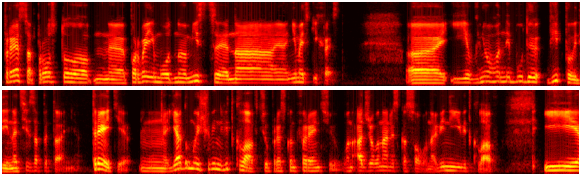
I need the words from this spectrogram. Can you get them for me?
преса просто е, порве йому одне місце на німецький хрест. Е, і в нього не буде відповідей на ці запитання. Третє, я думаю, що він відклав цю прес-конференцію, адже вона не скасована. Він її відклав. І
